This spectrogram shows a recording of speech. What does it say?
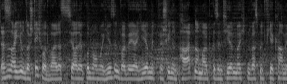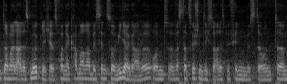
Das ist eigentlich unser Stichwort, weil das ist ja auch der Grund, warum wir hier sind, weil wir ja hier mit verschiedenen Partnern mal präsentieren möchten, was mit 4K mittlerweile alles möglich ist, von der Kamera bis hin zur Wiedergabe und äh, was dazwischen sich so alles befinden müsste. Und ähm,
